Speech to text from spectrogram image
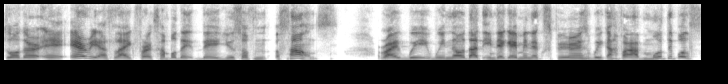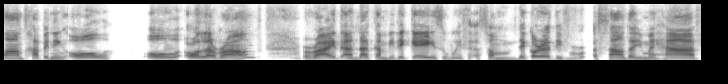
to other uh, areas, like for example, the, the use of sounds. Right, we we know that in the gaming experience we can have multiple sounds happening all all all around, right, and that can be the case with some decorative sound that you may have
